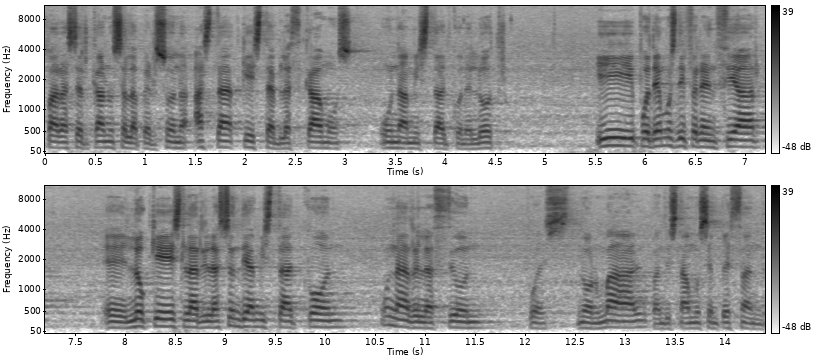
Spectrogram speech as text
para acercarnos a la persona hasta que establezcamos una amistad con el otro. Y podemos diferenciar eh, lo que es la relación de amistad con una relación pues normal cuando estamos empezando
